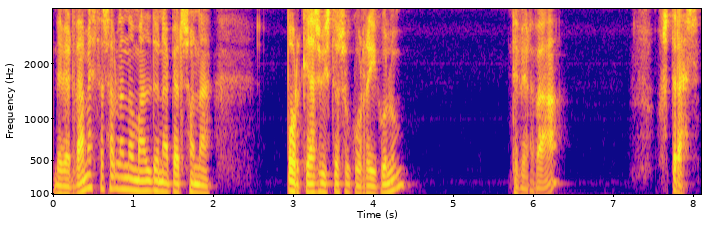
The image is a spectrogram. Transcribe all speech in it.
¿De verdad me estás hablando mal de una persona porque has visto su currículum? ¿De verdad? Ostras,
